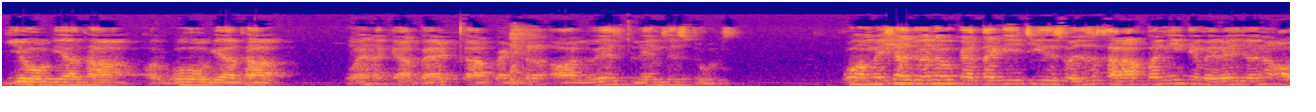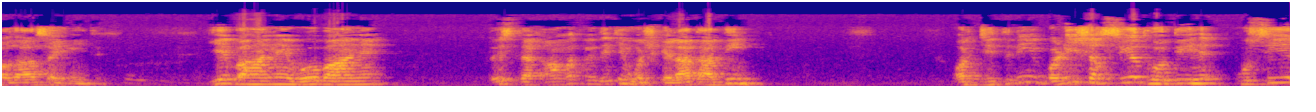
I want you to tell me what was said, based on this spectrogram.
ये हो गया था और वो हो गया था। वो है ना क्या? Bad carpenter always blames his tools वो हमेशा जो है ना वो कहता है कि ये चीज़ इस वजह से खराब बनी कि मेरे जो है ना औज़ार सही नहीं थे। ये बहाने, वो बहाने। तो इस तकामत में देखिए मुश्किल आती और जितनी बड़ी शख्सियत होती है, उसी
